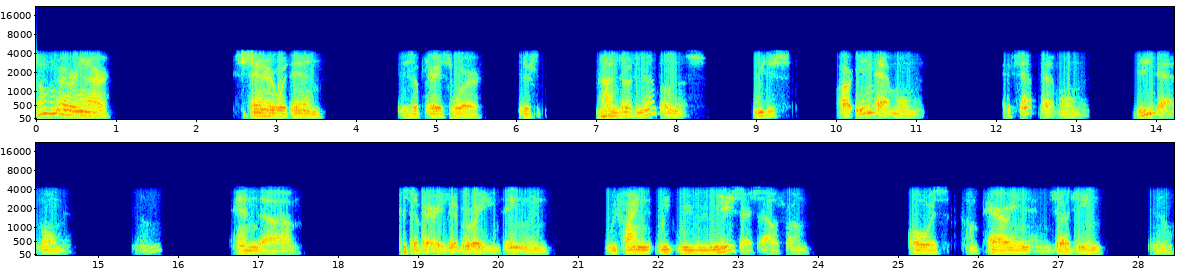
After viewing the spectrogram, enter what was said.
somewhere in our center within is a place where there's non-judgmentalness. We just are in that moment, accept that moment, be that moment. You know? And um, it's a very liberating thing when we find we, we release ourselves from always comparing and judging, you know,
